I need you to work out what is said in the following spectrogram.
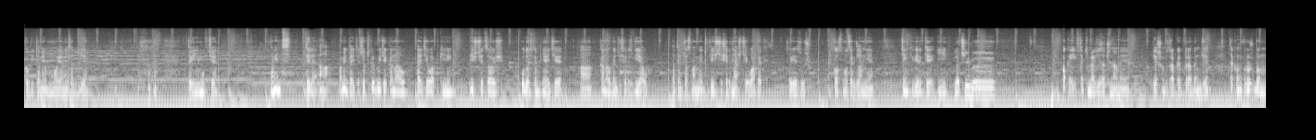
kobieta moja mnie zabije. to jej nie mówcie. No więc tyle. Aha, pamiętajcie, subskrybujcie kanał, dajcie łapki, piszcie coś, udostępniajcie, a kanał będzie się rozwijał. Na ten czas mamy 217 łapek, co jest już kosmos jak dla mnie. Dzięki wielkie i lecimy! Ok, w takim razie zaczynamy pierwszą zdrabkę, która będzie taką wróżbą.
